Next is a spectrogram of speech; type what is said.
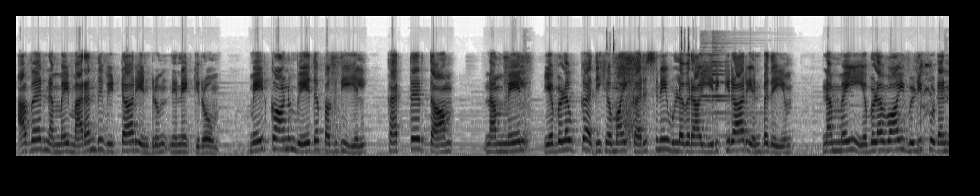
அவர் நம்மை மறந்து விட்டார் என்றும் நினைக்கிறோம். மேற்காணும் வேத பகுதியில் கர்த்தர் தாம் நம்மேல் எவ்வளவுக்கு அதிகமாய் கரிசனை உள்ளவராய் இருக்கிறார் என்பதையும் நம்மை எவ்வளவாய் விழிப்புடன்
